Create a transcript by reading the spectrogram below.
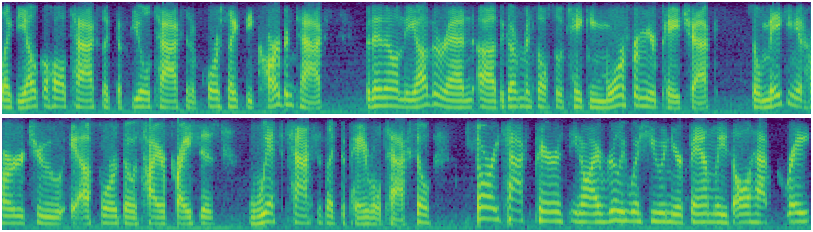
like the alcohol tax, like the fuel tax, and of course, like the carbon tax. But then on the other end, uh, the government's also taking more from your paycheck so making it harder to afford those higher prices with taxes like the payroll tax. So sorry, taxpayers. You know, I really wish you and your families all have great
